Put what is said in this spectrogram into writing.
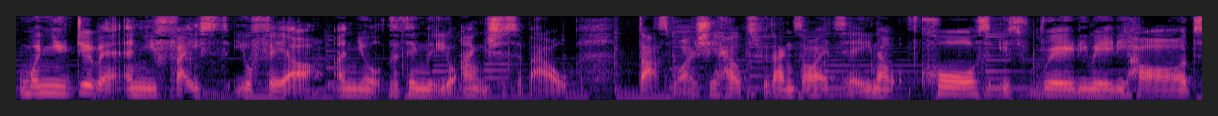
when you do it and you face your fear and your the thing that you're anxious about that's what actually helps with anxiety. Now of course it's really really hard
